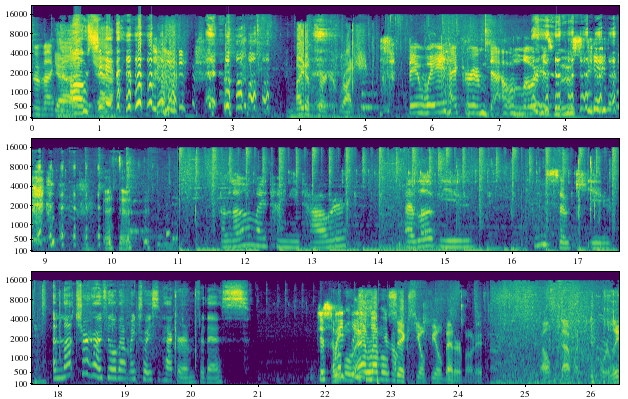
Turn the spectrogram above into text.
Rebecca. Yeah. Oh shit! Items are crutch. They weigh Hecarim down, lower his move speed. Hello, my tiny tower. I love you. You're so cute. I'm not sure how I feel about my choice of Hecarim for this. Just At wait level, at level 6, you'll feel better about it. Well, that went poorly.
